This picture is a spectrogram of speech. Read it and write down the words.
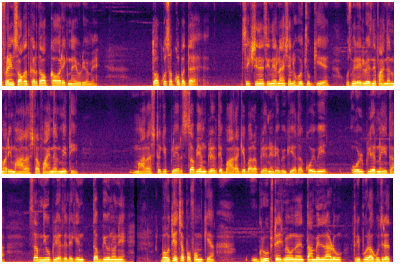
फ्रेंड्स, स्वागत करता हूँ आपका और एक नए वीडियो में। तो आपको सबको पता है, सिक्सटी नाइन सीनियर नेशनल हो चुकी है। उसमें रेलवेज़ ने फाइनल मारी, महाराष्ट्र फाइनल में थी। महाराष्ट्र के प्लेयर, सब यंग प्लेयर थे। बारह के बारह प्लेयर ने डेब्यू किया था। कोई भी ओल्ड प्लेयर नहीं था। सब न्यू प्लेयर थे, लेकिन तब भी उन्होंने बहुत ही अच्छा परफॉर्म किया। ग्रुप स्टेज में उन्होंने तमिलनाडु, त्रिपुरा, गुजरात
